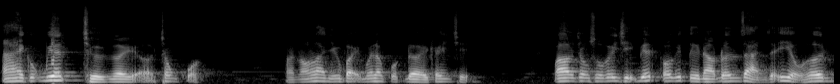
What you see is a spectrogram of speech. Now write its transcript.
Ai cũng biết trừ người ở trong cuộc. Và nó là như vậy mới là cuộc đời các anh chị. Bao trong số các anh chị biết có cái từ nào đơn giản, dễ hiểu hơn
